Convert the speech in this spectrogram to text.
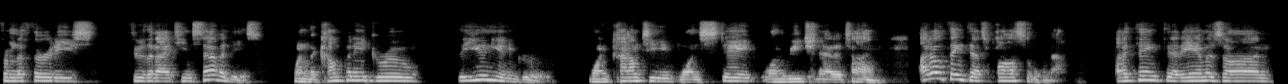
from the 30s through the 1970s, when the company grew, the union grew, one county, one state, one region at a time. I don't think that's possible now. I think that Amazon,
